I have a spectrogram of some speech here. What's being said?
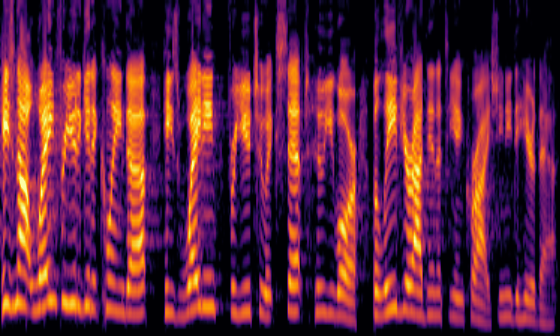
He's not waiting for you to get it cleaned up. He's waiting for you to accept who you are. Believe your identity in Christ. You need to hear that.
